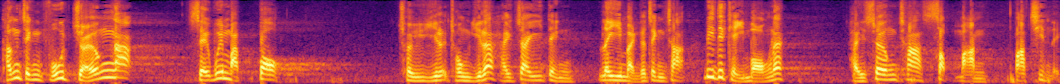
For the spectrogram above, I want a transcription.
等政府掌握社會脈搏。隨而從而咧係制定利民嘅政策，呢啲期望呢係相差十萬八千里。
